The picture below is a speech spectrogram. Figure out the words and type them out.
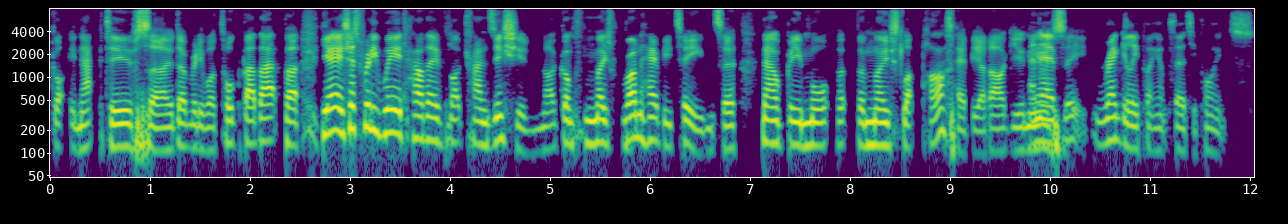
got inactive. So I don't really want to talk about that. But yeah, it's just really weird how they've like transitioned, like gone from the most run heavy team to now being more the most like pass heavy, I'd argue, in and the they're regularly putting up 30 points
